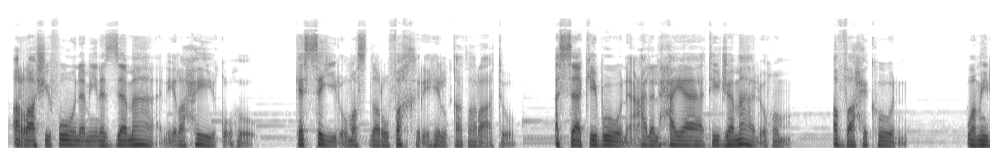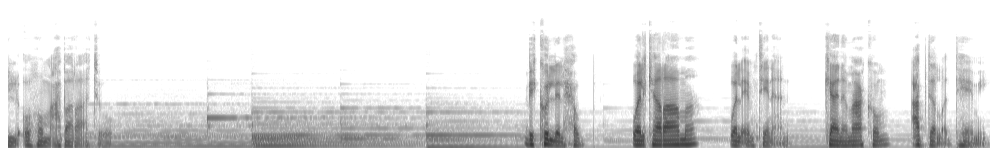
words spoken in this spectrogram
الراشفون من الزمان رحيقه كالسيل مصدر فخره القطرات. الساكبون على الحياة جمالهم الضاحكون وملؤهم عبرات. بكل الحب والكرامة والامتنان. كان معكم عبد الله الدهيمي.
